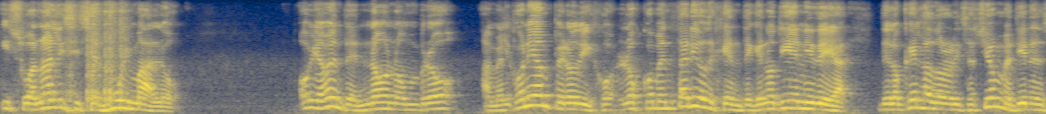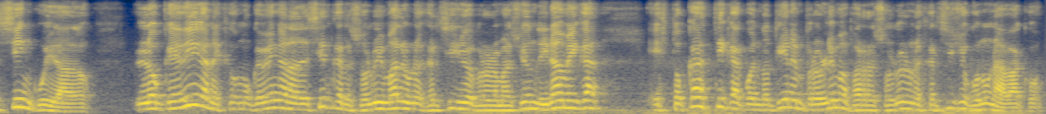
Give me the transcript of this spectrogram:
y su análisis es muy malo. Obviamente no nombró a Melconian, pero dijo, los comentarios de gente que no tiene idea de lo que es la dolarización me tienen sin cuidado. Lo que digan es como que vengan a decir que resolví mal un ejercicio de programación dinámica estocástica cuando tienen problemas para resolver un ejercicio con un abaco.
